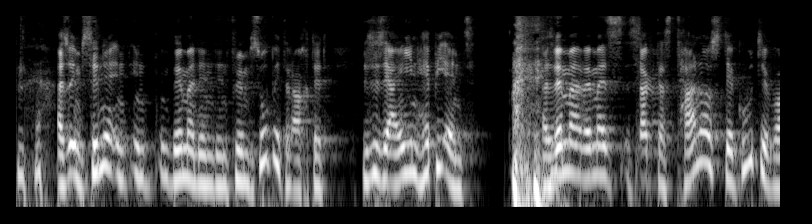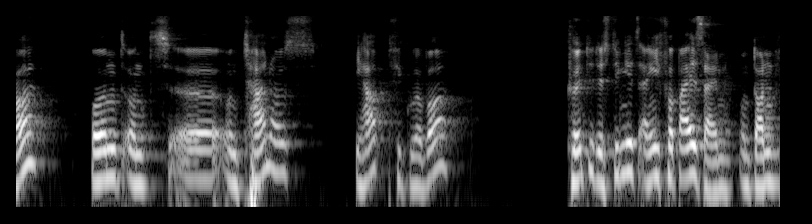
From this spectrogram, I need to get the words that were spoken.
Also im Sinne, in, in, wenn man den, den Film so betrachtet, ist es ja eigentlich ein Happy End. Also wenn man, wenn man jetzt sagt, dass Thanos der Gute war und, und, äh, und Thanos die Hauptfigur war, könnte das Ding jetzt eigentlich vorbei sein. Und dann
